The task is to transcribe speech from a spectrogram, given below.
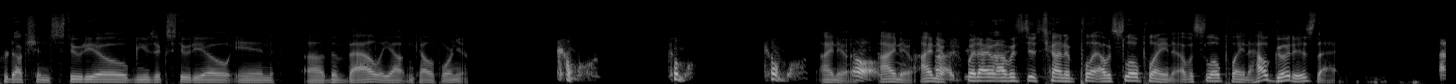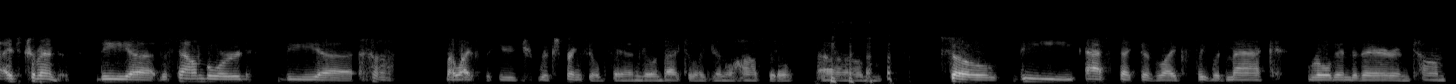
production studio, music studio in uh, the Valley out in California? Come on, come on, come on. I know, Oh, I know, I know. I but I, I was just kind of play. I was slow playing it. I was slow playing it. How good is that? Uh, it's tremendous. The uh, the soundboard, the uh, my wife's a huge Rick Springfield fan, going back to like General Hospital. Um, so the aspect of like Fleetwood Mac rolled into there and Tom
